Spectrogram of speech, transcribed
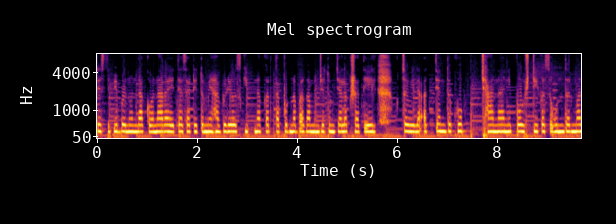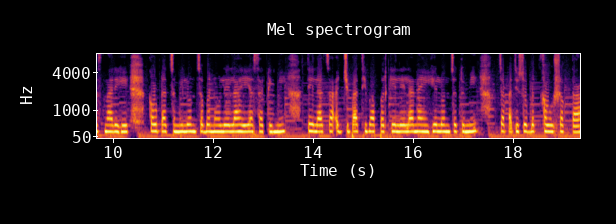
रेसिपी बनवून दाखवणार आहे. त्यासाठी तुम्ही हा व्हिडिओ स्किप न करता पूर्ण बघा म्हणजे तुमच्या लक्षात येईल. चवीला अत्यंत खूप छान आणि पौष्टिक असं गुणधर्म असणारे हे कवटाचं मी लोणचं बनवलेलं आहे. यासाठी मी तेलाचा अजिबातही वापर केलेला नाही. हे लोणचं तुम्ही चपातीसोबत खाऊ शकता.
